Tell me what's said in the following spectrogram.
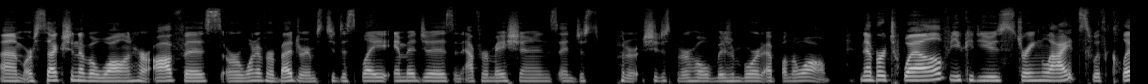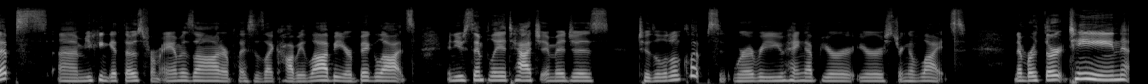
um, or section of a wall in her office or one of her bedrooms to display images and affirmations and just put her she just put her whole vision board up on the wall. Number 12 you could use string lights with clips. Um, you can get those from amazon or places like hobby lobby or big lots and you simply attach images to the little clips wherever you hang up your your string of lights Number 13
